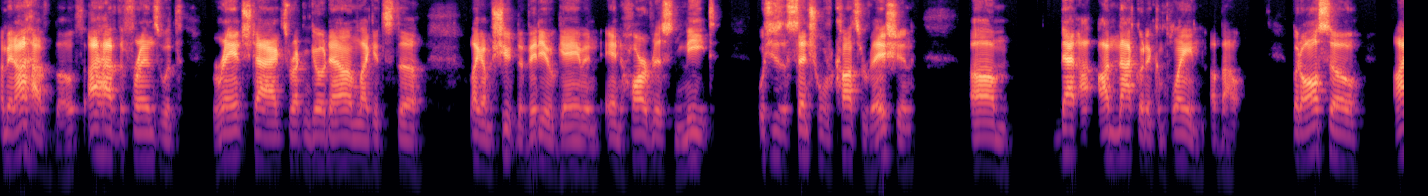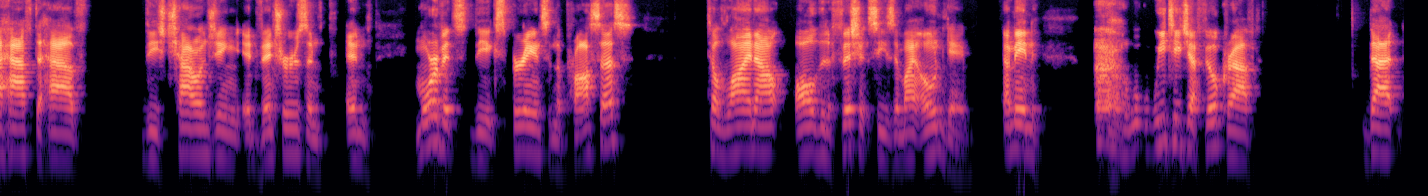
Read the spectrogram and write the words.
I mean, I have both. I have the friends with ranch tags where I can go down like it's the like I'm shooting a video game and, and harvest meat, which is essential for conservation. Um, that I, I'm not going to complain about. But also, I have to have these challenging adventures and and more of it's the experience and the process to line out all the deficiencies in my own game. I mean, we teach at Fieldcraft that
